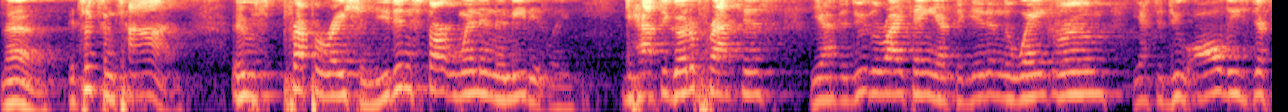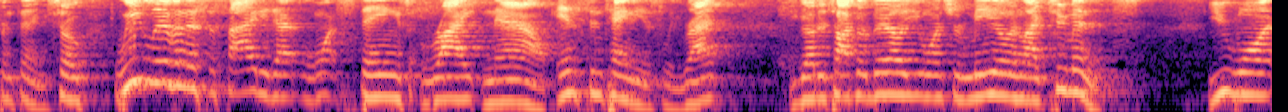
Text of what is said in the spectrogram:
No. It took some time. It was preparation. You didn't start winning immediately. You have to go to practice. You have to do the right thing. You have to get in the weight room. You have to do all these different things. So we live in a society that wants things right now, instantaneously, right? You go to Taco Bell, you want your meal in like two minutes. You want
